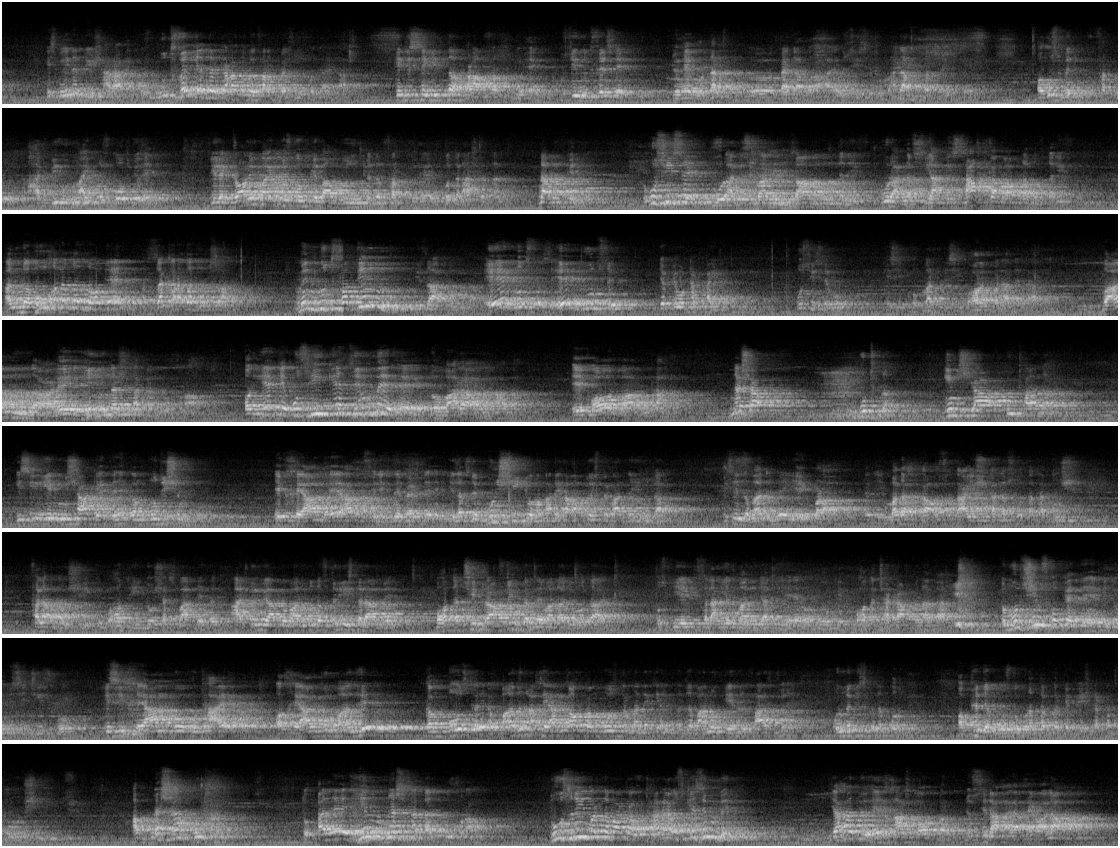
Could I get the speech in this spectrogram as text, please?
اس میں ادھر بھی اشارہ ہے۔ اس نطفے کے اندر کہاں تمہیں فرق محسوس ہو جائے گا؟ کہ جس سے اتنا بڑا فرق جو ہے، اسی نطفے سے جو ہے وہ نر پیدا ہو رہا ہے، اسی سے وہ مادہ بن رہی ہے اور اس میں فرق نہیں آج بھی وہ مائکروسکوپ جو ہے، الیکٹرانک مائکروسکوپ کے باوجود اس کے اندر فرق جو ہے، اس کو تلاش کرنا ناممکن ہے۔ تو اسی سے پورا جسمانی نظام مختلف، پورا نفسیاتی ساخت کا معاملہ مختلف۔ انہو خلق الزوجین ذکر و نقصہ من نطفت اذا ایک نطفے سے ایک بوند سے جبکہ وہ ٹکائی جاتی ہے اسی سے وہ کسی کو مرد، کسی کو عورت بنا دیتا ہے۔ اور یہ کہ اسی کے ذمے ہے دوبارہ اٹھانا۔ ایک اور بار اٹھانا۔ نشا اٹھنا۔ انشاء اٹھانا۔ اسی لیے انشاء کہتے ہیں کمپوزیشن کو۔ ایک خیال ہے، آپ اسے لکھنے بیٹھتے ہیں۔ یہ لفظ منشی جو ہمارے ہاں آپ کو استعمال نہیں ہوتا۔ اسی زمانے میں یہ ایک بڑا یعنی مدح کا اور ستائش کا لفظ ہوتا تھا منشی۔ فلاں منشی کہ بہت ہی جو شخص واقع ہے آج کل بھی آپ کو معلوم دفتری اصطلاح میں بہت اچھی ڈرافٹنگ کرنے والا جو ہوتا ہے، اس کی ایک صلاحیت مانی جاتی ہے اور وہ کہ بہت اچھا ڈرافٹ بناتا ہے۔ تو منشی اس کو کہتے ہیں کہ جو کسی چیز کو، کسی خیال کو اٹھائے اور خیال کو باندھے کمپوز کرے۔ اب باندھنا خیال کا اور کمپوز کرنا دیکھیں زبانوں کے الفاظ جو ہیں ان میں کس قدر قرب ہے اور پھر جب وہ اس کو مرتب کر کے پیش کرتا تو وہ منشی اب نشہ اٹھانا تو علیہم نشأت الاخرى۔ دوسری مرتبہ کا اٹھانا اس کے ذمے۔ یہاں جو ہے خاص طور پر جو صدا آیا ہے اعلیٰ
